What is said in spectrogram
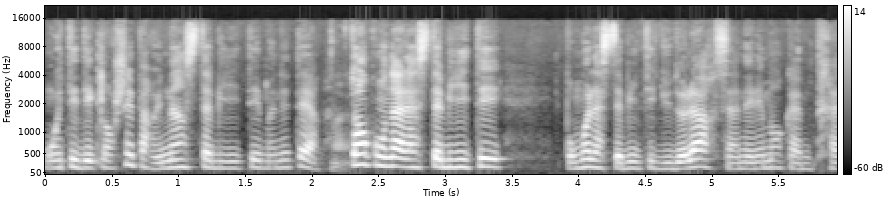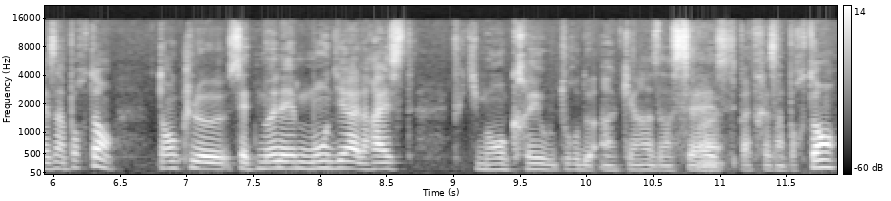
ont été déclenchées par une instabilité monétaire. Tant qu'on a la stabilité pour moi, la stabilité du dollar, c'est un élément quand même très important. Tant que cette monnaie mondiale reste effectivement ancrée autour de 1,15, 1,16, ce c'est pas très important.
